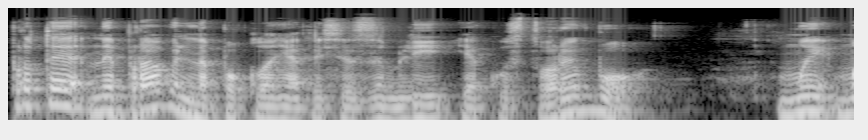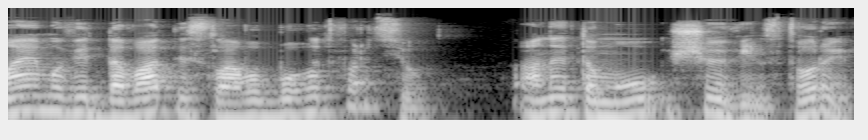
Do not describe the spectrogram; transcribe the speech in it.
Проте неправильно поклонятися землі, яку створив Бог. Ми маємо віддавати славу Боготворцю, а не тому, що Він створив.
